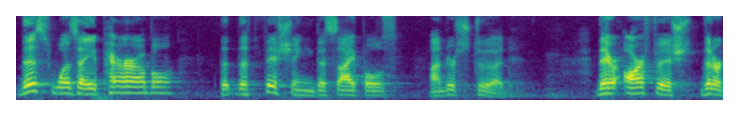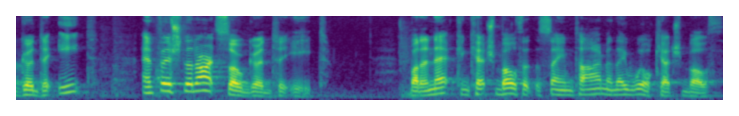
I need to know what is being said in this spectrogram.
This was a parable that the fishing disciples understood. There are fish that are good to eat and fish that aren't so good to eat. But a net can catch both at the same time, and they will catch both.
